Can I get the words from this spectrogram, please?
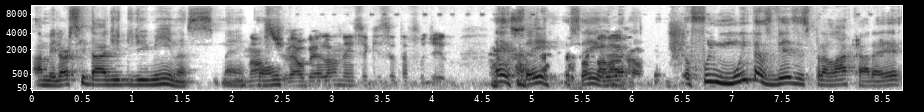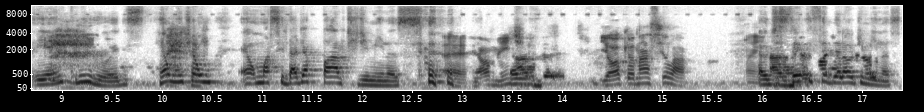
a melhor cidade de Minas, né? Nossa, então... se tiver o berlandense aqui, você tá fudido. É, isso aí, isso aí. Eu, eu, fui muitas vezes para lá, cara, é, e é incrível. Eles realmente é, um, é uma cidade à parte de Minas. É, realmente. É, e ó que eu nasci lá. É o Distrito Federal de Minas.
